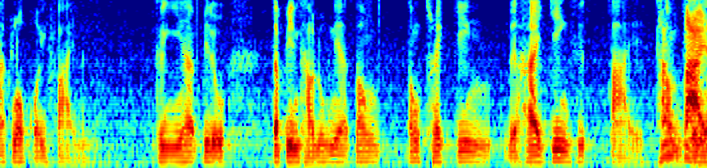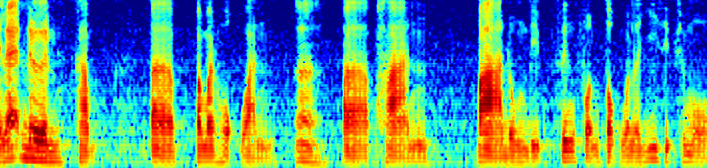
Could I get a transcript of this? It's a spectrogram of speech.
นักรบของอีกฝ่ายหนึ่ง คืออย่างนี้ครับพี่ดูจะปีนเขาลูกเนี้ยต้องต้องเทรคกิ้งหรือไฮกิ้งคือไต่ทั้งความสูไต่และเดินครับเอ่อประมาณ 6 วันอ่า เอ่อผ่าน ป่าดงดิบ ซึ่งฝนตกวันละ 20 ชั่วโมง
